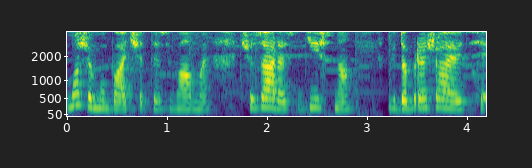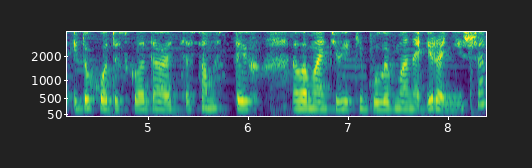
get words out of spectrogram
Можемо бачити з вами, що зараз дійсно відображаються і доходи складаються саме з тих елементів, які були в мене і раніше.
